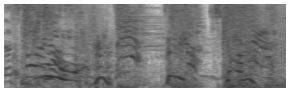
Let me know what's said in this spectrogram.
That's enough! Scum!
